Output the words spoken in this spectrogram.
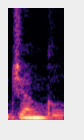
Jungle.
